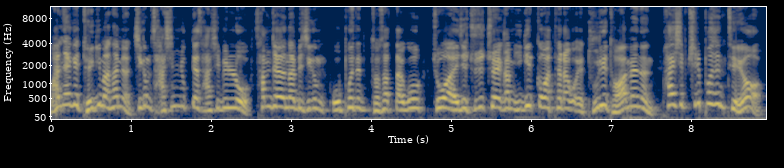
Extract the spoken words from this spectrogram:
만약에 되기만 하면 지금 46대 41로 삼자연합이 지금 5%더 샀다고 좋아 이제 주주초에 가면 이길 것 같아라고 야, 둘이 더하면은 87%예요.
